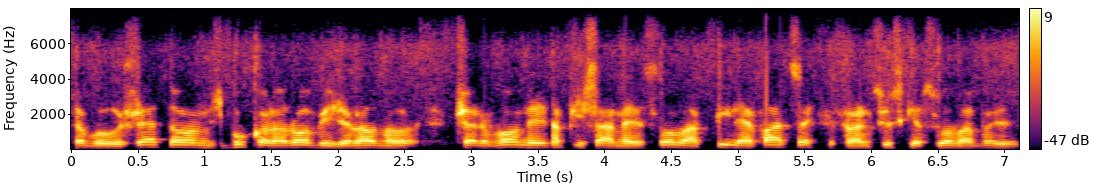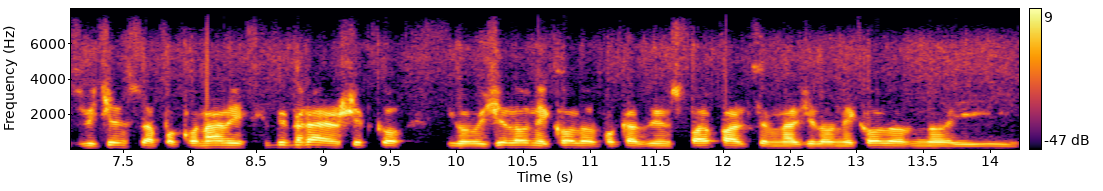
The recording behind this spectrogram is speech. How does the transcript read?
to był żeton dwukolorowy, zielono-czerwony, napisane słowa pile face, francuskie słowa zwycięzca pokonany. Wybrałem szybko zielony kolor, pokazując pa palcem na zielony kolor, no i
